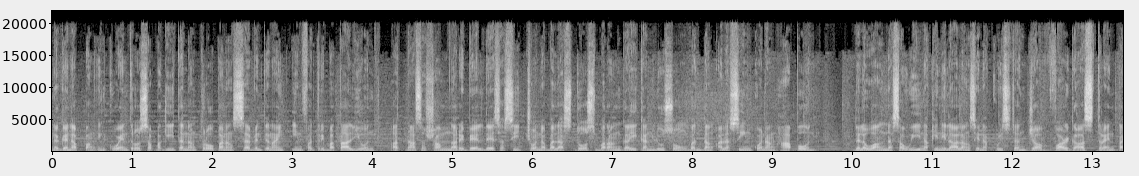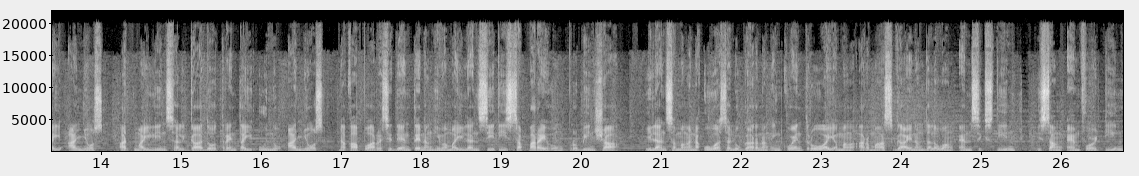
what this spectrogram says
naganap ang engkwentro sa pagitan ng tropa ng 79th Infantry Battalion at nasa siyam na rebelde sa sitio na Balasdos, Barangay Canlusong bandang alas 5 ng hapon. Dalawang nasawi na kinilalang sina Christian Job Vargas, 30 anyos, at Maylin Salgado, 31 anyos, na kapwa residente ng Himamaylan City sa parehong probinsya. Ilan sa mga nakuha sa lugar ng engkwentro ay ang mga armas gaya ng dalawang M16, isang M14,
